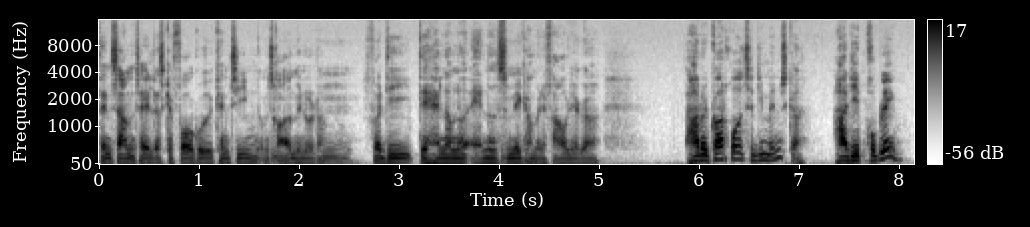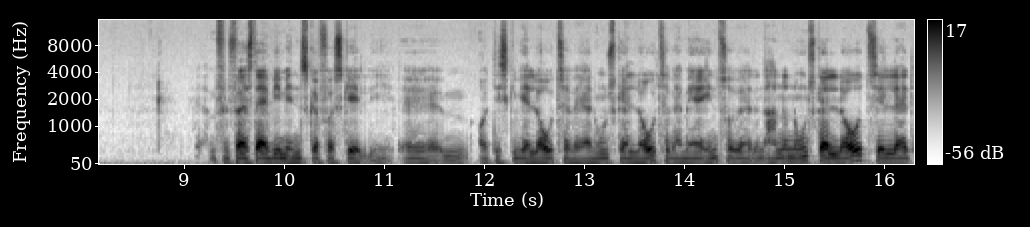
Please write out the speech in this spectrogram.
den samtale, der skal foregå i kantinen om 30 mm. minutter, mm. fordi det handler om noget andet, som ikke har med det faglige at gøre. Har du et godt råd til de mennesker? Har de et problem? For det første er vi mennesker forskellige, øh, og det skal vi have lov til at være. Nogle skal have lov til at være mere introvert end andre. Nogle skal have lov til at,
